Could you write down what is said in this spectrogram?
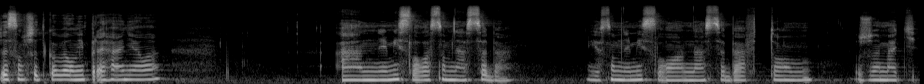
že som všetko veľmi preháňala. A nemyslela som na seba. Ja som nemyslela na seba v tom, že mať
